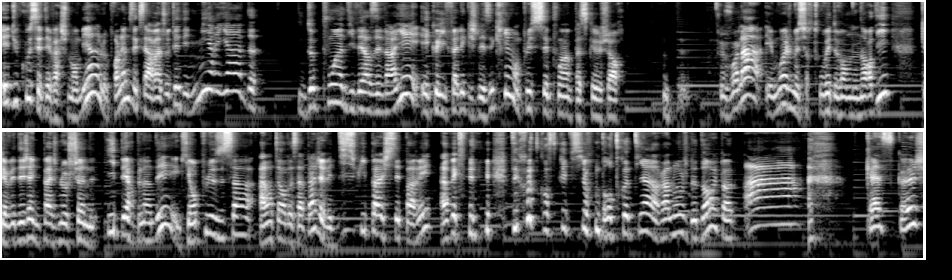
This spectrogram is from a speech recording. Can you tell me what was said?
Et du coup, c'était vachement bien. Le problème, c'est que ça a rajouté des myriades de points divers et variés et qu'il fallait que je les écrive en plus, ces points. Parce que, genre, voilà, et moi je me suis retrouvé devant mon ordi qui avait déjà une page Notion hyper blindée et qui en plus de ça, à l'intérieur de sa page, avait 18 pages séparées avec des, retranscriptions d'entretien à rallonge dedans. Et je ah, qu'est-ce que je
